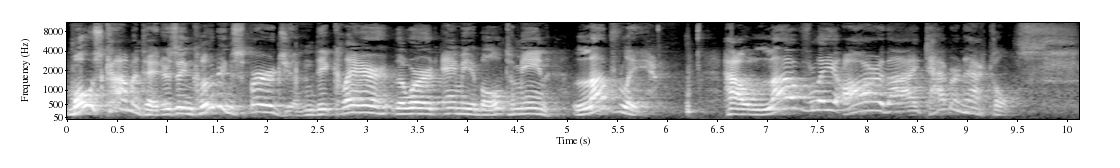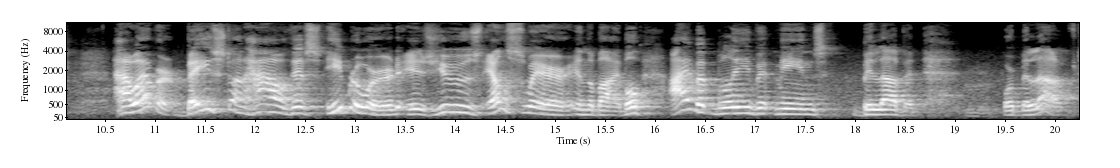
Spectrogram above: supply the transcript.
most commentators, including Spurgeon, declare the word amiable to mean lovely how lovely are thy tabernacles. However, based on how this Hebrew word is used elsewhere in the Bible, I believe it means beloved or beloved.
